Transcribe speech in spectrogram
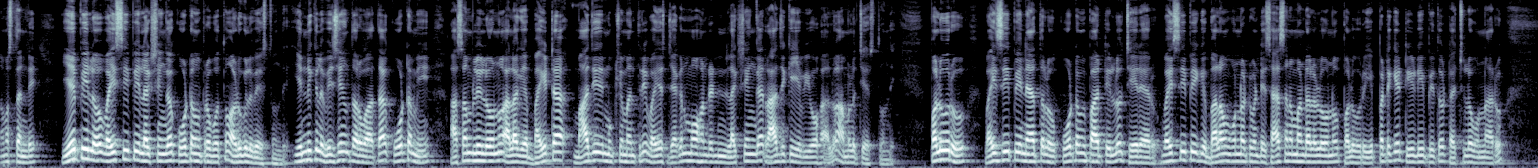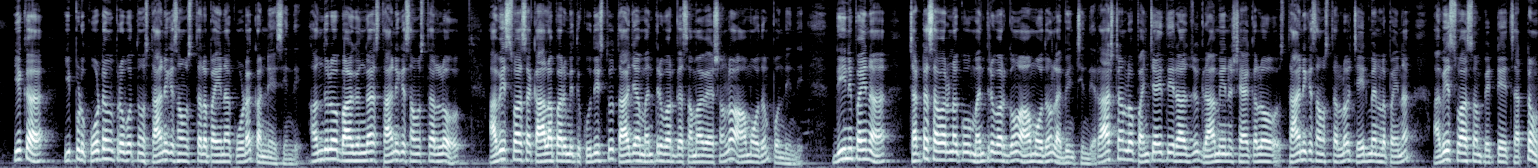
నమస్తే అండి ఏపీలో వైసీపీ లక్ష్యంగా కూటమి ప్రభుత్వం అడుగులు వేస్తుంది. ఎన్నికల విజయం తర్వాత కూటమి అసెంబ్లీలోనూ అలాగే బయట మాజీ ముఖ్యమంత్రి వైఎస్ జగన్మోహన్ రెడ్డిని లక్ష్యంగా రాజకీయ వ్యూహాలు అమలు చేస్తుంది. పలువురు వైసీపీ నేతలు కూటమి పార్టీల్లో చేరారు. వైసీపీకి బలం ఉన్నటువంటి శాసనమండలిలోనూ పలువురు ఇప్పటికే టీడీపీతో టచ్లో ఉన్నారు. ఇక ఇప్పుడు కూటమి ప్రభుత్వం స్థానిక సంస్థలపైన కూడా కన్నేసింది. అందులో భాగంగా స్థానిక సంస్థల్లో అవిశ్వాస కాలపరిమితి కుదిస్తూ తాజా మంత్రివర్గ సమావేశంలో ఆమోదం పొందింది. దీనిపైన చట్ట సవరణకు మంత్రివర్గం ఆమోదం లభించింది. రాష్ట్రంలో పంచాయతీరాజు గ్రామీణ శాఖలో స్థానిక సంస్థల్లో చైర్మన్లపైన అవిశ్వాసం పెట్టే చట్టం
